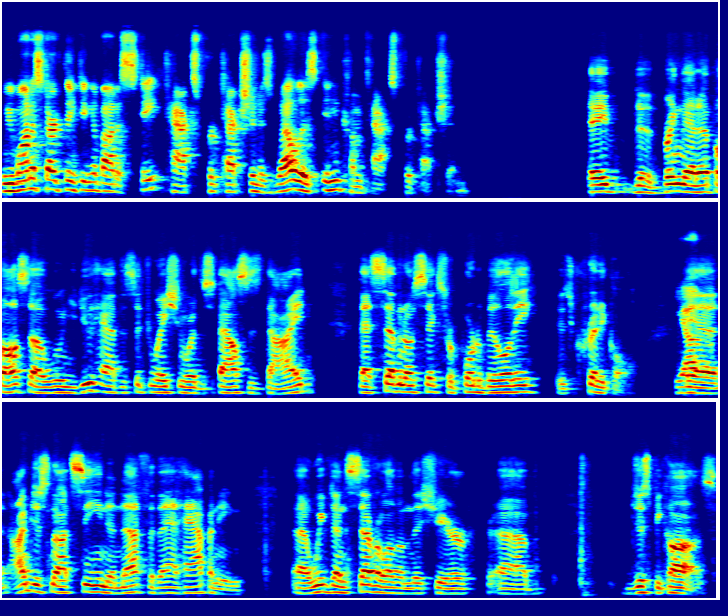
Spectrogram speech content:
we want to start thinking about estate tax protection as well as income tax protection. Dave, to bring that up also, when you do have the situation where the spouse has died, that 706 reportability is critical. Yeah. And I'm just not seeing enough of that happening. Uh, we've done several of them this year uh, just because.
